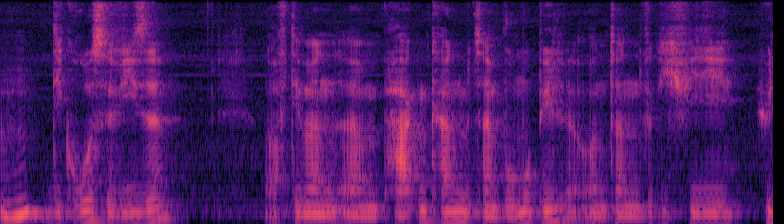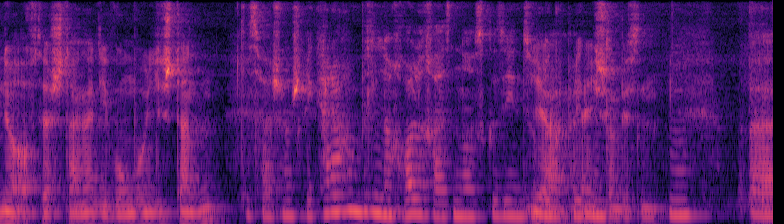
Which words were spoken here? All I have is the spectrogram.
Mhm. Die große Wiese, auf die man ähm, parken kann mit seinem Wohnmobil und dann wirklich wie die Hühner auf der Stange die Wohnmobile standen. Das war schon schräg. Hat auch ein bisschen nach Rollrasen ausgesehen, so Ja, eigentlich schon ein bisschen. Mhm. Äh, da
